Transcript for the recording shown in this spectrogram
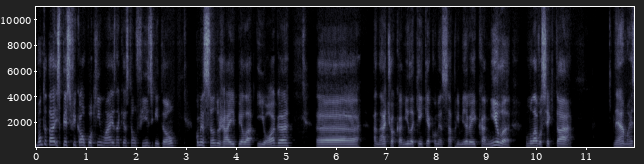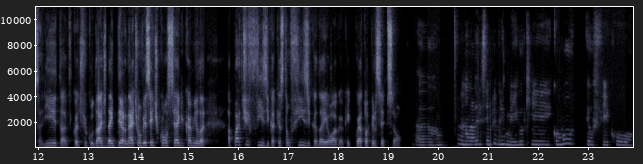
vamos tentar especificar um pouquinho mais na questão física, então. Começando já aí pela yoga. Uh, a Nath ou a Camila, quem quer começar primeiro aí? Camila, vamos lá, você que tá né, mais ali, tá com a dificuldade da internet, vamos ver se a gente consegue, Camila, a parte física, a questão física da yoga, que, qual é a tua percepção? Uh, meu namorado ele sempre brinca comigo que como eu fico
